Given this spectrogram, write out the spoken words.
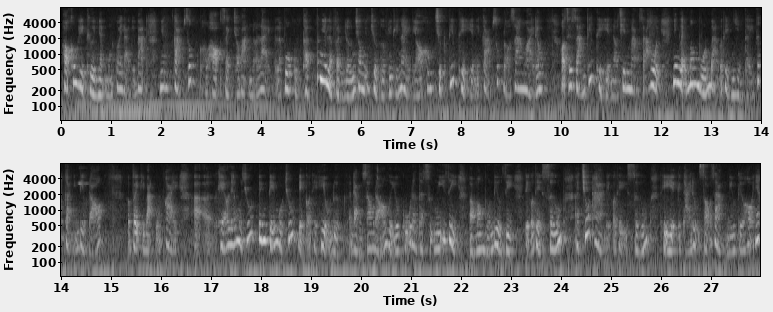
Họ không hề thừa nhận muốn quay lại với bạn, nhưng cảm xúc của họ dành cho bạn nó lại là vô cùng thật. Tất nhiên là phần lớn trong những trường hợp như thế này thì họ không trực tiếp thể hiện cái cảm xúc đó ra ngoài đâu. Họ sẽ gián tiếp thể hiện nó trên mạng xã hội, nhưng lại mong muốn bạn có thể nhìn thấy tất cả những điều đó vậy thì bạn cũng phải uh, khéo léo một chút tinh tế một chút để có thể hiểu được đằng sau đó người yêu cũ đang thật sự nghĩ gì và mong muốn điều gì để có thể sớm uh, chốt hạ để có thể sớm thể hiện cái thái độ rõ ràng níu kéo họ nhé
